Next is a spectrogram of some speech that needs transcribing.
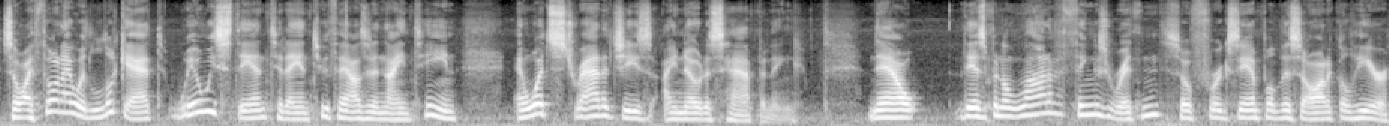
So I thought I would look at where we stand today in 2019 and what strategies I notice happening. Now, there's been a lot of things written. So, for example, this article here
